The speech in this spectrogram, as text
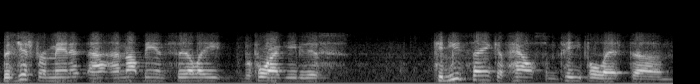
But just for a minute, I, I'm not being silly. Before I give you this, can you think of how some people that, um,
